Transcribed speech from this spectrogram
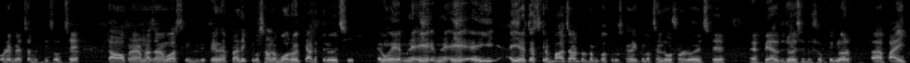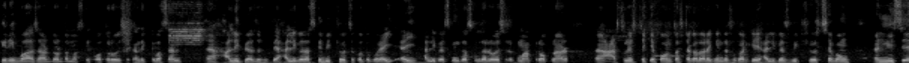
করে বেচা বিক্রি চলছে, তাও আপনারা আমরা জানাব আজকের ভিডিও আপনারা দেখতে পাচ্ছেন আমরা বড় একটি আড়তে রয়েছি। এবং এই মানে মানে এই আজকের বাজার দরদাম কত রয়েছে? দেখতে পাচ্ছেন রসুন রয়েছে পেঁয়াজ রয়েছে, তো সবগুলোর পাইকারি বাজার দরদাম আজকে কত রয়েছে? এখানে দেখতে পাচ্ছেন হালি পেঁয়াজ রয়েছে এই হালি পেঁয়াজ আজকে বিক্রি হচ্ছে কত করে? এই হালি পেঁয়াজ কিন্তু আজকে রয়েছে মাত্র আপনার আটচল্লিশ থেকে পঞ্চাশ টাকা দরে কিন্তু সরকারকে এই হালি পেঁয়াজ বিক্রি হচ্ছে এবং নিচে,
